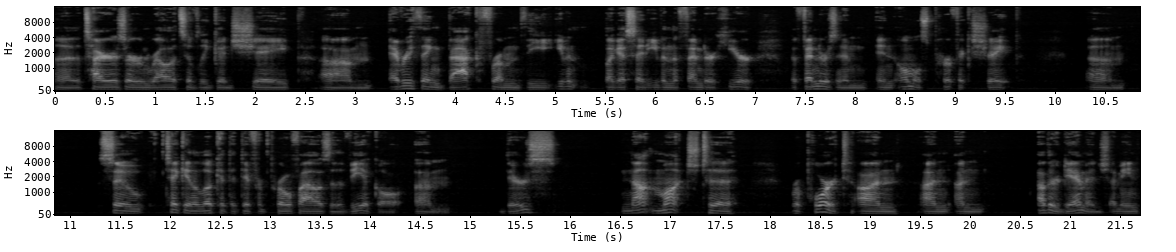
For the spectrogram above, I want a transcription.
Uh, the tires are in relatively good shape. Um, everything back from the even like I said, even the fender here, the fender's in in almost perfect shape. Um, so taking a look at the different profiles of the vehicle, um, there's not much to report on on on other damage. I mean,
